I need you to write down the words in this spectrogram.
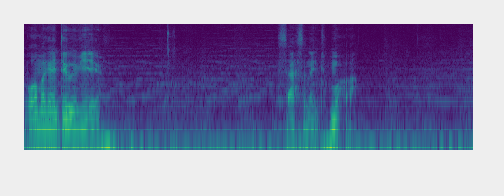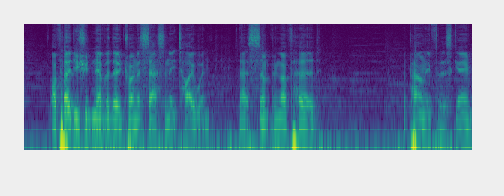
What am I going to do with you? Assassinate. Muha. I've heard you should never though try and assassinate Tywin. That's something I've heard. Apparently for this game.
